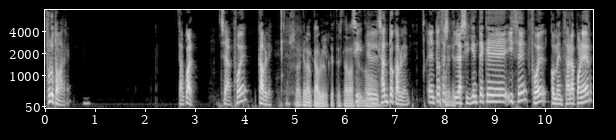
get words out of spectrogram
fruto madre. Tal cual. O sea, fue cable. O sea, que era el cable el que te estaba Sí, haciendo... el santo cable. Entonces, la siguiente que hice fue comenzar a poner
